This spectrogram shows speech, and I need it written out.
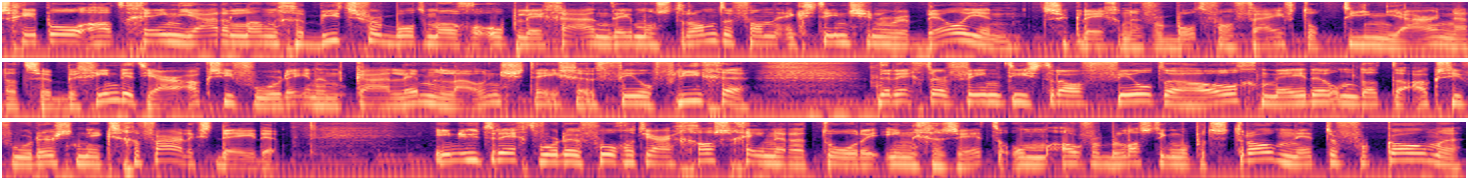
Schiphol had geen jarenlang gebiedsverbod mogen opleggen aan demonstranten van Extinction Rebellion. Ze kregen een verbod van 5 tot 10 jaar nadat ze begin dit jaar actie voerden in een KLM-lounge tegen veel vliegen. De rechter vindt die straf veel te hoog, mede omdat de actievoerders niks gevaarlijks deden. In Utrecht worden volgend jaar gasgeneratoren ingezet om overbelasting op het stroomnet te voorkomen.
